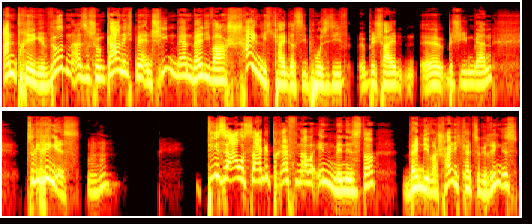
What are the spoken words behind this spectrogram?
Anträge würden also schon gar nicht mehr entschieden werden, weil die Wahrscheinlichkeit, dass sie positiv äh, bescheiden, äh, beschieden werden, zu gering ist. mhm. Diese Aussage treffen aber Innenminister, wenn die Wahrscheinlichkeit zu gering ist,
